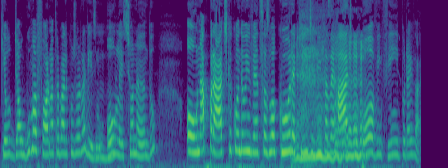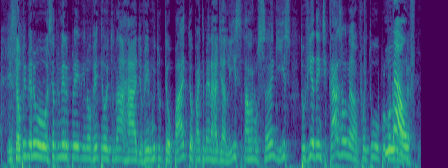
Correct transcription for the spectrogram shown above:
que eu, de alguma forma, trabalho com jornalismo. Ou lecionando, ou na prática, quando eu invento essas loucuras aqui de vir fazer rádio com o povo, enfim, e por aí vai. Esse é o primeiro, seu primeiro emprego em 98 na rádio veio muito do teu pai, que teu pai também era radialista, tava no sangue, isso. Tu via dentro de casa ou não? Foi tu por conta Não, própria?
